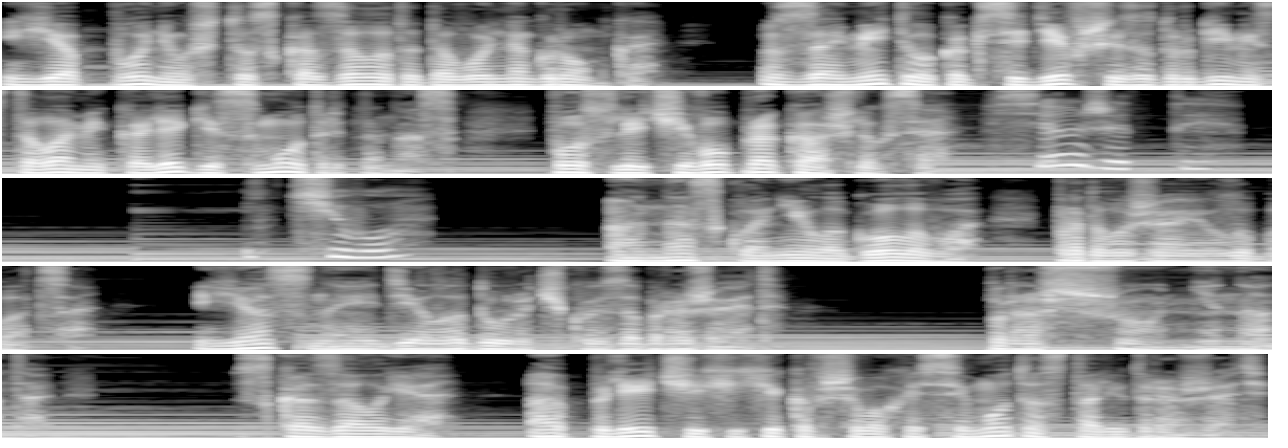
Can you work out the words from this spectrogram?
Я понял, что сказал это довольно громко. Заметил, как сидевшие за другими столами коллеги смотрят на нас, после чего прокашлялся. Все же ты... Чего? Она склонила голову, продолжая улыбаться. Ясное дело дурочку изображает. «Прошу, не надо», — сказал я, а плечи хихикавшего Хасимота стали дрожать.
